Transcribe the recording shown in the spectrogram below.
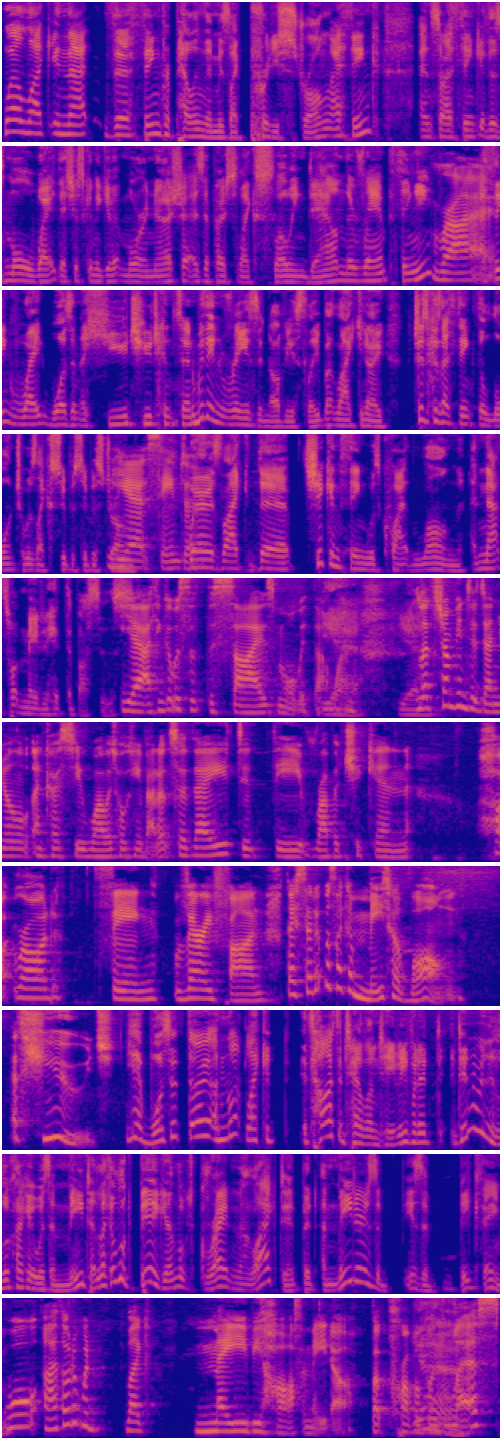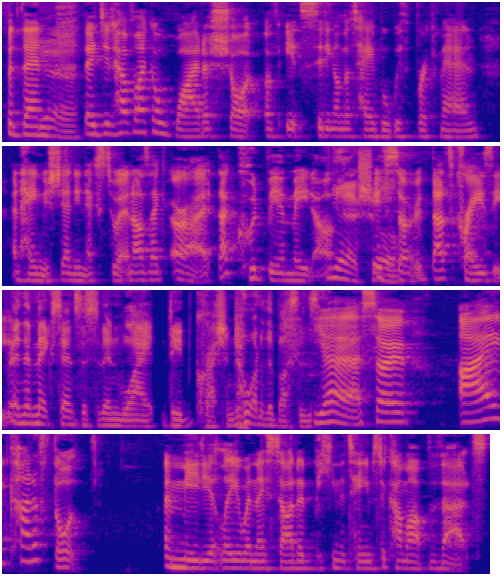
Well, like in that the thing propelling them is like pretty strong, I think. And so I think if there's more weight, that's just going to give it more inertia as opposed to like slowing down the ramp thingy. Right. I think weight wasn't a huge, huge concern within reason, obviously, but like, you know, just because I think the launcher was like super, super strong. Yeah, it seemed. Whereas like the chicken thing was quite long and that's what made it hit the buses. yeah, I think it was the, the size more with that one. Yeah. Yeah. Let's jump into Daniel and Kirsty while we're talking about it. So they did the rubber chicken hot rod thing, very fun. They said it was like a meter long. That's huge. Yeah, was it though? I'm not like it. It's hard to tell on TV, but it, it didn't really look like it was a meter. Like it looked big and it looked great and I liked it, but a meter is a is a big thing. Well, I thought it would like maybe half a meter, but probably Yeah. less. But then Yeah. they did have like a wider shot of it sitting on the table with Brickman and Hamish standing next to it. And I was like, all right, that could be a meter. Yeah, sure. If so, that's crazy. and that makes sense as to then why it did crash into one of the buses. Yeah. So I kind of thought immediately when they started picking the teams to come up that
